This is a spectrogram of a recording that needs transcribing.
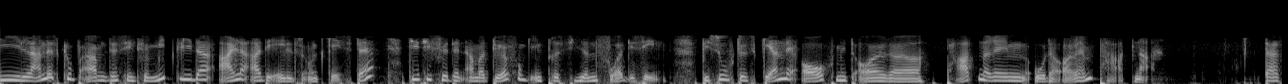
Die Landesclubabende sind für Mitglieder aller ADLs und Gäste, die sich für den Amateurfunk interessieren, vorgesehen. Besucht uns gerne auch mit eurer Partnerin oder eurem Partner. Das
